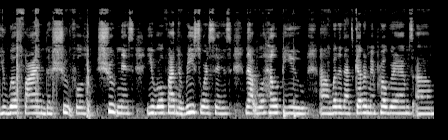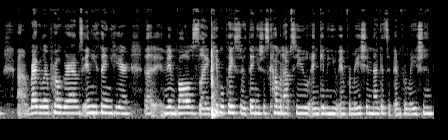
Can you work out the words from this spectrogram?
you will find the shrewdful shrewdness. You will find the resources that will help you, um, whether that's government programs, um, uh, regular programs, anything here that involves like people, places, or things just coming up to you and giving you information, nuggets of information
